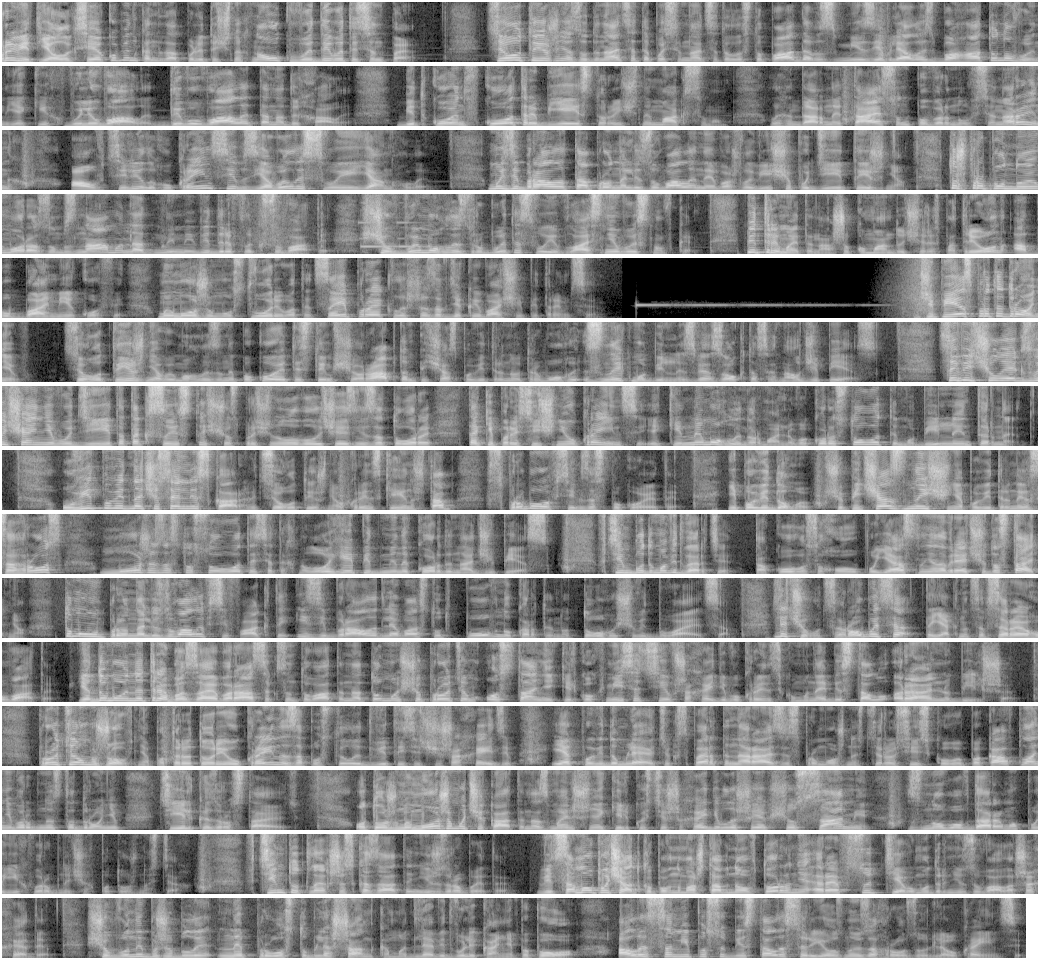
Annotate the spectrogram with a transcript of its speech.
Привіт, я Олексій Якубін, кандидат політичних наук. Ви дивитесь НП. Цього тижня з 11 по 17 листопада в ЗМІ з'являлось багато новин, які хвилювали, дивували та надихали. Біткоін вкотре б'є історичний максимум. Легендарний Тайсон повернувся на ринг, а у вцілілих українців з'явились свої янголи. Ми зібрали та проаналізували найважливіші події тижня. Тож пропонуємо разом з нами над ними відрефлексувати, щоб ви могли зробити свої власні висновки. Підтримайте нашу команду через Patreon або BuyMeACoffee. Ми можемо створювати цей проект лише завдяки вашій підтримці. GPS проти дронів. Цього тижня ви могли занепокоїтись тим, що раптом під час повітряної тривоги зник мобільний зв'язок та сигнал GPS. Це відчули як звичайні водії та таксисти, що спричинило величезні затори, так і пересічні українці, які не могли нормально використовувати мобільний інтернет. У відповідь на чисельні скарги цього тижня український генштаб спробував всіх заспокоїти і повідомив, що під час знищення повітряних загроз може застосовуватися технологія підміни координат GPS. Втім, будемо відверті, такого сухого пояснення навряд чи достатньо. Тому ми проаналізували всі факти і зібрали для вас тут повну картину того, що відбувається. Для чого це робиться та як на це все реагувати. Я думаю, не треба зайвий раз акцентувати на тому, що протягом останніх кількох місяців шахедів в українському небі стало реально більше. Протягом жовтня по території України запустили 2000 шахедів, і як повідомляють експерти, наразі спроможності російського ВПК в плані виробництва дронів тільки зростають. Отож, ми можемо чекати на зменшення кількості шахедів лише якщо самі знову вдаримо по їх виробничих потужностях. Втім, тут легше сказати, ніж зробити. Від самого початку повномасштабного вторгнення РФ суттєво модернізувала шахеди, щоб вони вже були не просто бляшанками для відволікання ППО, але самі по собі стали серйозною загрозою для українців.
